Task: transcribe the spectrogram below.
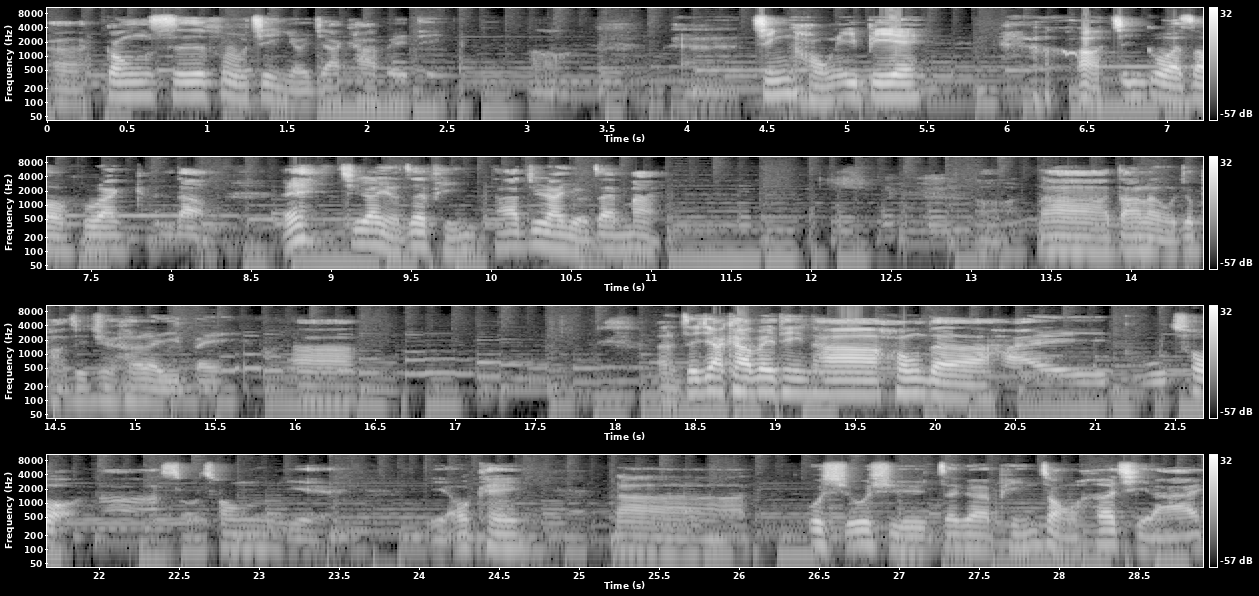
呃公司附近有一家咖啡厅啊，呃惊鸿一瞥，啊，经过的时候忽然看到，哎，居然有这瓶，它居然有在卖，啊，那当然我就跑进去喝了一杯，啊，嗯这家咖啡厅它烘的还不错啊，手冲也也 OK，那。乌许乌许这个品种喝起来，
